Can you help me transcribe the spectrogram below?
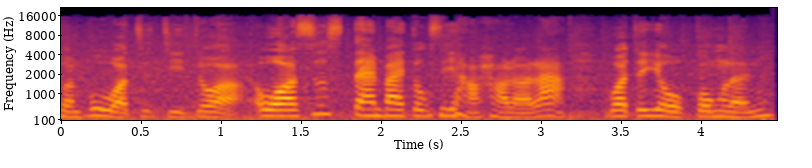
全部我自己做，我是 stand by 东西好好了啦，我就有工人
